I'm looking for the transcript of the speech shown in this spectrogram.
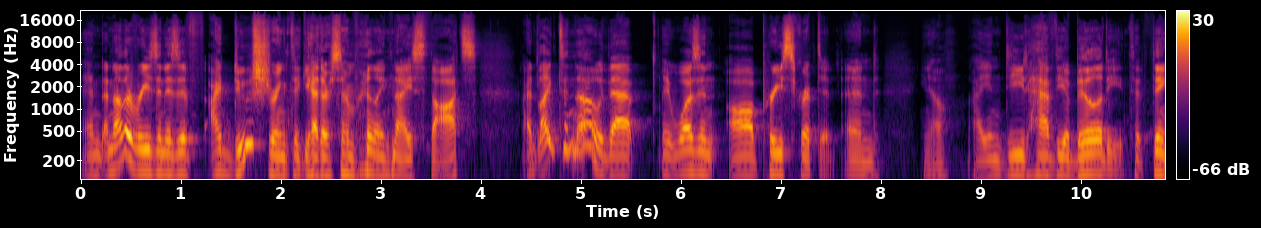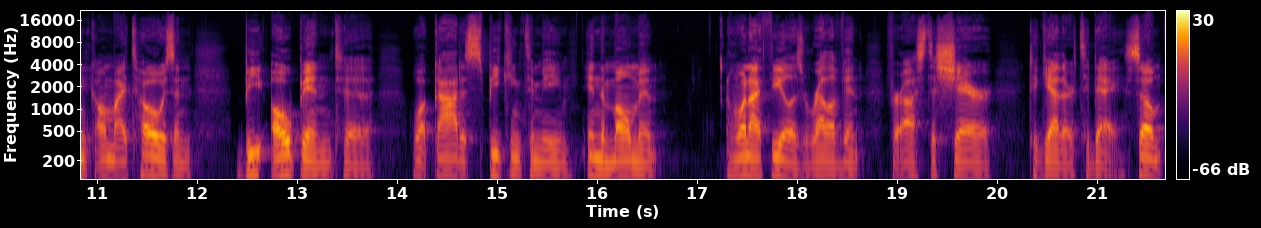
And another reason is if I do string together some really nice thoughts, I'd like to know that it wasn't all pre scripted and, you know, I indeed have the ability to think on my toes and be open to what God is speaking to me in the moment and what I feel is relevant for us to share together today. So,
